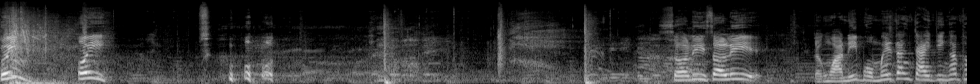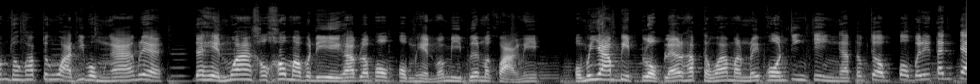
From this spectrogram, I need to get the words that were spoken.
เฮ้ยเฮ้ย sorry sorry จังหวะนี้ผมไม่ได้ตั้งใจจริงครับท่านผู้ชมครับ จังหวะที่ผมง้างเนี่ยจะเห็นว่าเขาเข้ามาพอดีครับ แล้วพอผมเห็นว่ามีเพื่อนมาขวางนี่ผมพยายามบิดหลบแล้วนะครับ แต่ว่ามันไม่พ้นจริง ๆ ครับท่านผู้ชมผมไม่ได้ตั้งใจ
